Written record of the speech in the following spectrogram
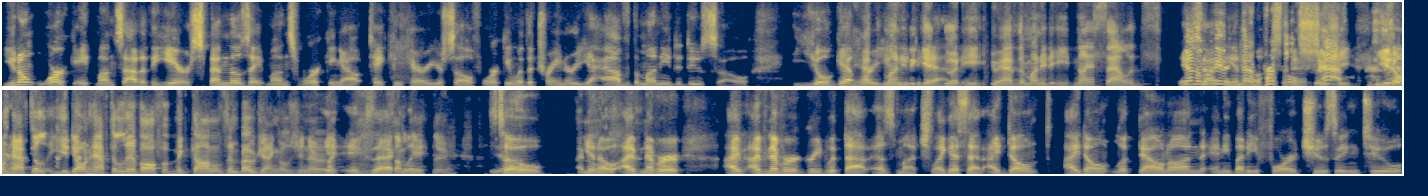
you don't work eight months out of the year. Spend those eight months working out, taking care of yourself, working with a trainer. You have the money to do so. You'll get you where have the you money need to get good eat. You have the money to eat nice salads. You have the money to get a personal chef. You don't have to. You don't have to live off of McDonald's and Bojangles. You know, like some exactly. So I you know, I've never I've I've never agreed with that as much. Like I said, I don't I don't look down on anybody for choosing to,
